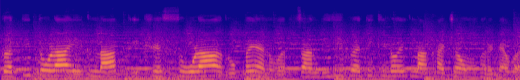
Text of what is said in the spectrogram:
प्रति तोळा एक लाख एकशे सोळा रुपयांवर चांदीही प्रति किलो एक लाखाच्या उंभरट्यावर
